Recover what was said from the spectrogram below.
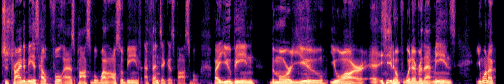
just trying to be as helpful as possible while also being authentic as possible. By you being the more you you are, uh, you know, whatever that means, you want to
